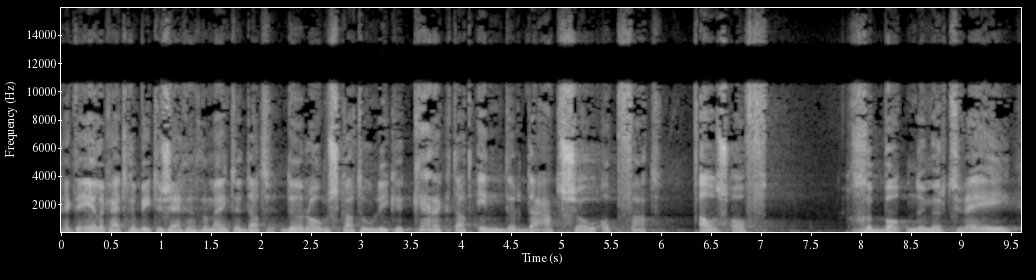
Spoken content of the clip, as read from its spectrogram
Kijk, de eerlijkheid gebied te zeggen, gemeente, dat de Rooms-Katholieke Kerk dat inderdaad zo opvat. Alsof gebod nummer twee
